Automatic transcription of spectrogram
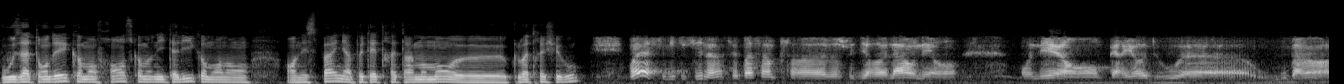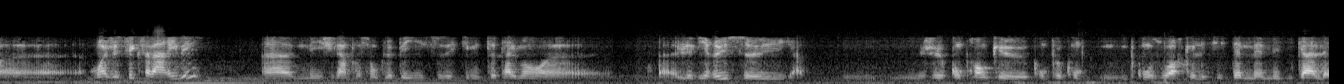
Vous vous attendez, comme en France, comme en Italie, comme en, en Espagne, à peut-être être un moment euh, cloîtré chez vous? Ouais, c'est difficile, hein, c'est pas simple. Euh, je veux dire, là, on est en, on est en période où, euh, où ben, moi, je sais que ça va arriver, mais j'ai l'impression que le pays sous-estime totalement le virus. Euh, je comprends qu'on peut con- concevoir que le système médical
